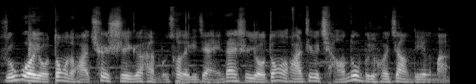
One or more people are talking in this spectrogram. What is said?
如果有洞的话，确实是一个很不错的一个建议。但是有洞的话，这个强度不就会降低了吗？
